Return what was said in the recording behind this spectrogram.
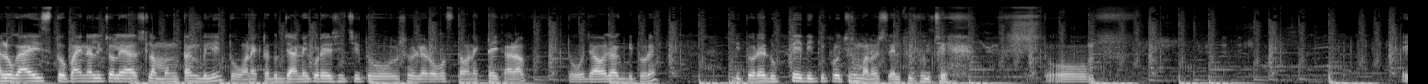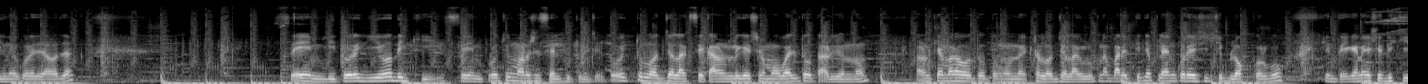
হ্যালো গাইস তো ফাইনালি চলে আসলাম মংতাং বিলি তো অনেকটা দূর জার্নি করে এসেছি, তো শরীরের অবস্থা অনেকটাই খারাপ। তো যাওয়া যাক ভিতরে। ভিতরে ঢুকতেই দেখি প্রচুর মানুষ সেলফি তুলছে। তো ইগনোর করে যাওয়া যাক। সেম ভিতরে গিয়েও দেখি সেম প্রচুর মানুষের সেলফি তুলছে। তো একটু লজ্জা লাগছে, কারণ লেগেছে মোবাইল তো, তার জন্য। কারণ ক্যামেরা হতো, তো অন্য একটা লজ্জা লাগল না। বাড়ির থেকে প্ল্যান করে এসেছি ব্লগ করব। কিন্তু এখানে এসে দেখি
